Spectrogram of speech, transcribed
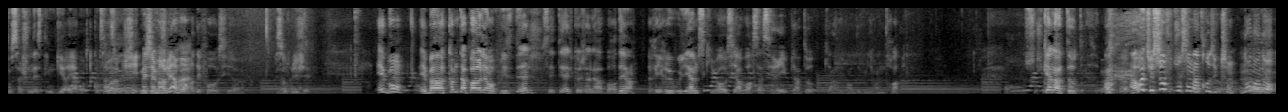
dans sa jeunesse t'es une guerrière ou un truc comme ça. Ouais, c'est ouais. obligé. Mais j'aimerais bien Ouais. voir des fois aussi. euh, C'est obligé. Et bon, et ben comme t'as parlé en plus d'elle, c'était elle que j'allais aborder, hein. Riri Williams qui va aussi avoir sa série bientôt, qui arrive en 2023. Quelle intro... Hein Ah ouais, tu souffres pour son introduction Non, non, non.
